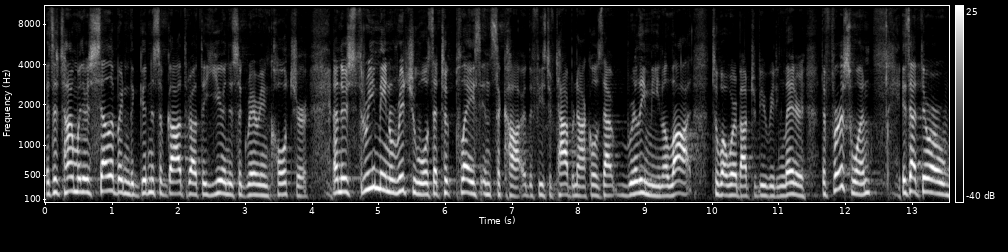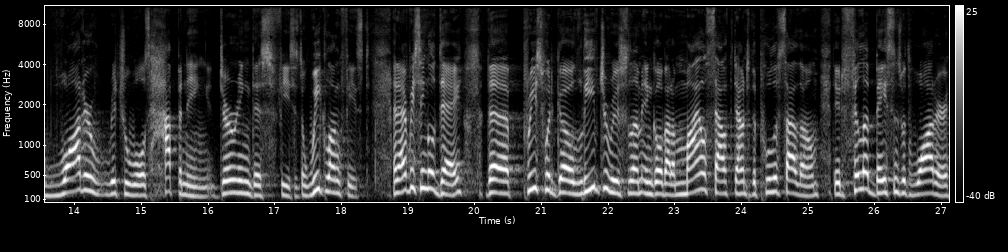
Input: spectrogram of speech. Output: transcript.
It's a time where they're celebrating the goodness of God throughout the year in this agrarian culture. And there's three main rituals that took place in Sukkot, or the Feast of Tabernacles, that really mean a lot to what we're about to be reading later. The first one is that there are water rituals happening during this feast. It's a week long feast. And every single day, the priest would go leave Jerusalem and go about a mile south down to the Pool of Siloam. They'd fill up basins with water,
